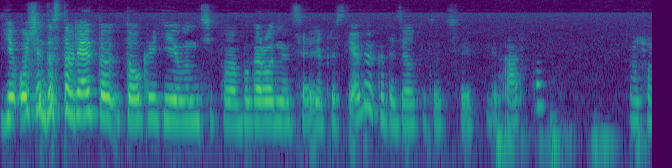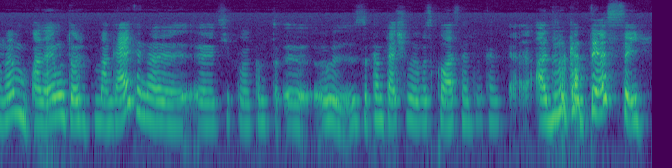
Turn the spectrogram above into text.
ей очень доставляет то, то, какие он, типа, благородные цели преследует, когда делает эти все лекарства. В она, она ему тоже помогает, она, э, типа, конт- э, э, законтачила его с классной адвока- адвокатессой.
